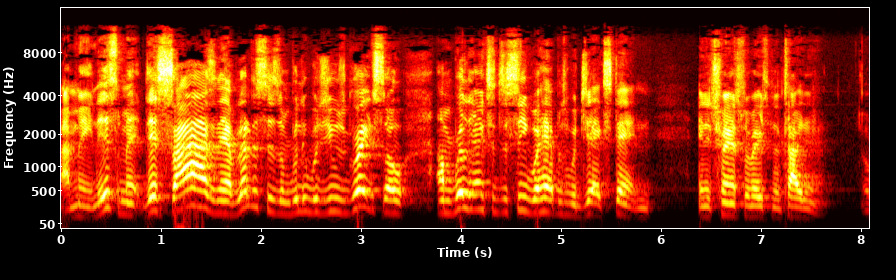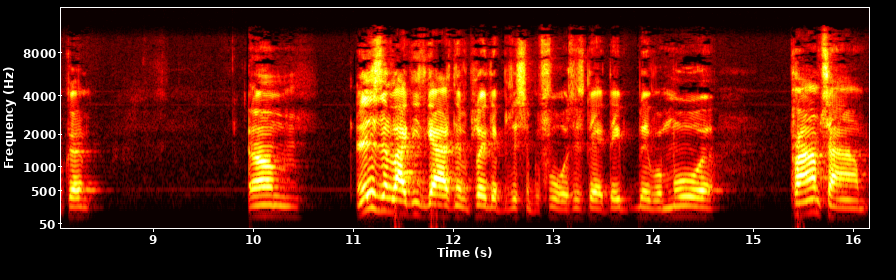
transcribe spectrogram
I mean, this man, this size and athleticism really was used great. So I'm really anxious to see what happens with Jack Stanton and the transformation of tight end. Okay. Um, and it isn't like these guys never played their position before. It's just that they, they were more prime time,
